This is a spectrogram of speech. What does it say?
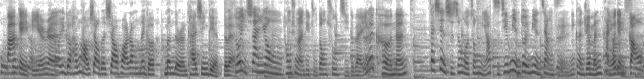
或发给别人一个很好笑的笑话，让那个闷的人开心点，对不对？所以善用通讯软体主动出击，对不对？因为可能在现实生活中，你要直接面对面这样子，你可能觉得门槛有点高，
